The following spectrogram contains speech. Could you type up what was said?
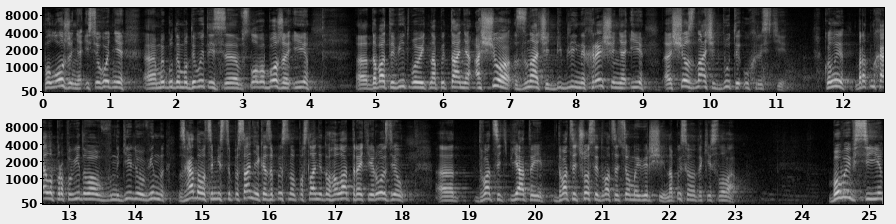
положення. І сьогодні е, ми будемо дивитись е, в Слово Боже і е, давати відповідь на питання, а що значить біблійне хрещення і що значить бути у Христі. Коли брат Михайло проповідував в неділю, він згадував це місце писання, яке записано в посланні до Галат, третій розділ, е, 25, 26, 27 вірші. Написано такі слова. Бо ви всі,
